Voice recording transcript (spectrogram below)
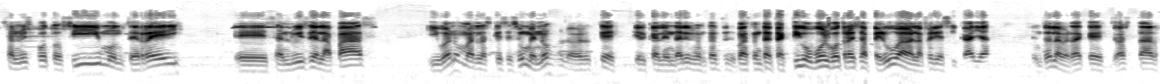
San Luis Potosí, Monterrey, eh, San Luis de la Paz. Y bueno, más las que se sumen, ¿no? La verdad es que, el calendario es bastante, bastante atractivo. Vuelvo otra vez a Perú, a la feria Cicaya. Entonces, la verdad que va a estar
